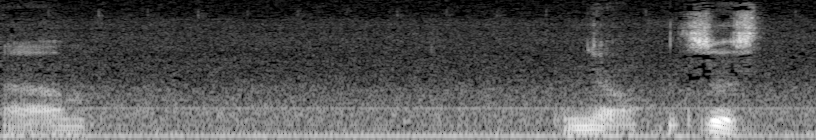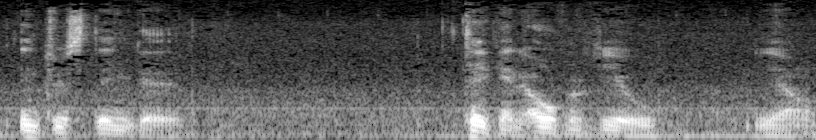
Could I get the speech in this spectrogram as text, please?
Um, you know, it's just interesting to take an overview you know,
